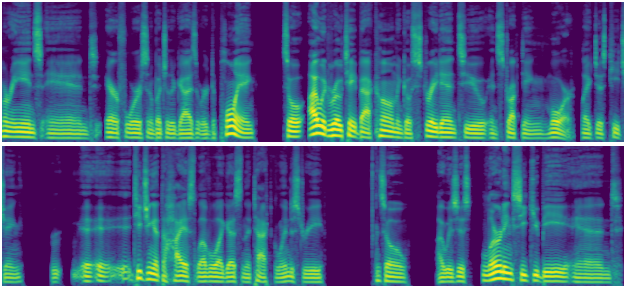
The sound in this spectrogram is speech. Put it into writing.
Marines and Air Force and a bunch of other guys that were deploying. So I would rotate back home and go straight into instructing more, like just teaching, teaching at the highest level, I guess, in the tactical industry. And so I was just learning CQB and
